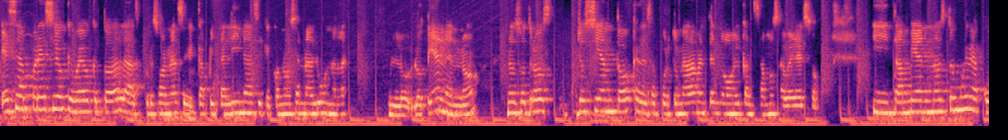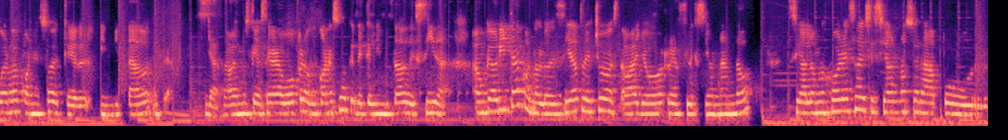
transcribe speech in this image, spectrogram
ese aprecio que veo que todas las personas eh, capitalinas y que conocen a Luna lo, lo tienen, ¿no? Nosotros, yo siento que desafortunadamente no alcanzamos a ver eso. Y también no estoy muy de acuerdo con eso de que el invitado, ya sabemos que ya se grabó, pero con eso de que el invitado decida. Aunque ahorita cuando lo decías, de hecho, estaba yo reflexionando si a lo mejor esa decisión no será por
